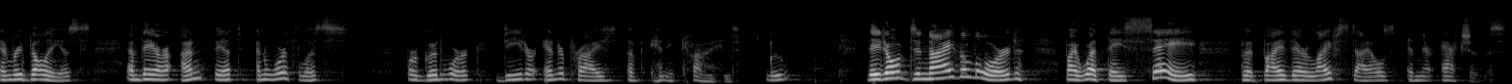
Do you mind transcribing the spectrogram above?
and rebellious, and they are unfit and worthless for good work, deed, or enterprise of any kind. They don't deny the Lord by what they say, but by their lifestyles and their actions.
